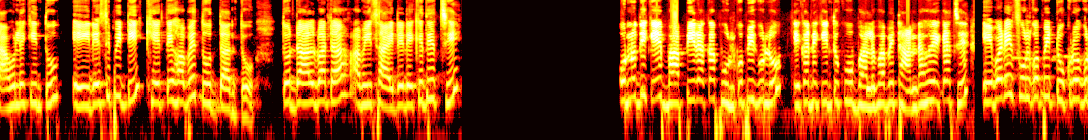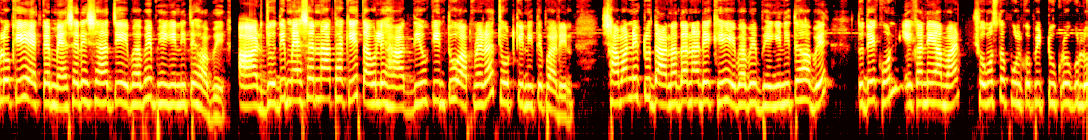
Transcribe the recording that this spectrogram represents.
তাহলে কিন্তু এই রেসিপিটি খেতে হবে দুর্দান্ত। তো ডাল বাটা আমি সাইডে রেখে দিচ্ছি। অন্যদিকে ভাপিয়ে রাখা ফুলকপিগুলো এখানে কিন্তু খুব ভালোভাবে ঠান্ডা হয়ে গেছে। এবার এই ফুলকপির টুকরোগুলোকে একটা ম্যাশারের সাহায্যে এভাবে ভেঙে নিতে হবে। আর যদি ম্যাশার না থাকে, তাহলে হাত দিয়েও কিন্তু আপনারা চটকে নিতে পারেন। সামান্য একটু দানা দানা রেখে এভাবে ভেঙে নিতে হবে। তো দেখুন, এখানে আমার সমস্ত ফুলকপির টুকরোগুলো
